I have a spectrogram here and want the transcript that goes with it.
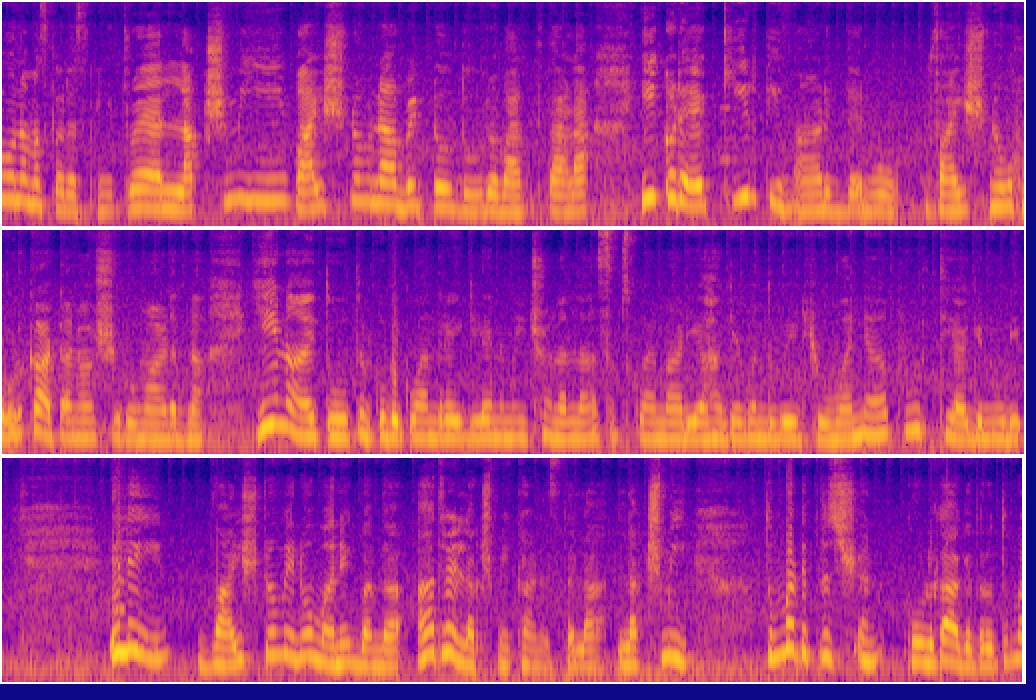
ಹಲೋ ನಮಸ್ಕಾರ ಸ್ನೇಹಿತರೆ. ಲಕ್ಷ್ಮಿ ವೈಷ್ಣವನ ಬಿಟ್ಟು ದೂರವಾಗ್ತಾಳ. ಈ ಕಡೆ ಕೀರ್ತಿ ಮಾಡಿದ್ದೇನು. ವೈಷ್ಣವ್ ಹುಡುಕಾಟನ ಶುರು ಮಾಡಿದ್ನ. ಏನಾಯಿತು ತಿಳ್ಕೊಬೇಕು ಅಂದರೆ ಈಗಲೇ ನಮ್ಮ ಈ ಚಾನಲ್ನ ಸಬ್ಸ್ಕ್ರೈಬ್ ಮಾಡಿ, ಹಾಗೆ ಒಂದು ವಿಡಿಯೋವನ್ನು ಪೂರ್ತಿಯಾಗಿ ನೋಡಿ. ಇಲ್ಲಿ ವೈಷ್ಣವೇನೋ ಮನೆಗೆ ಬಂದ, ಆದರೆ ಲಕ್ಷ್ಮಿ ಕಾಣಿಸ್ತಲ್ಲ. ಲಕ್ಷ್ಮಿ ತುಂಬ ಡಿಪ್ರೆಷನ್ ಒಳಗಾಗಿದ್ರು, ತುಂಬ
